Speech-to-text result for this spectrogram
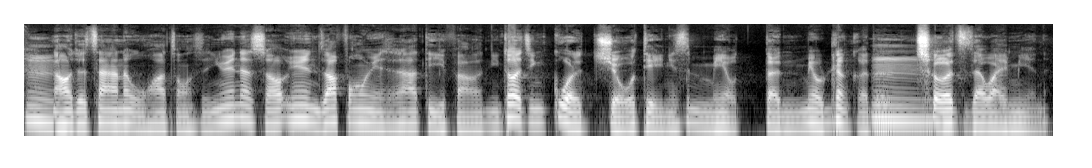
嗯、然后就站在那文化中心，因为那时候，因为你知道丰原是那地方，你都已经过了九点，你是没有灯，没有任何的车子在外面的，嗯、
